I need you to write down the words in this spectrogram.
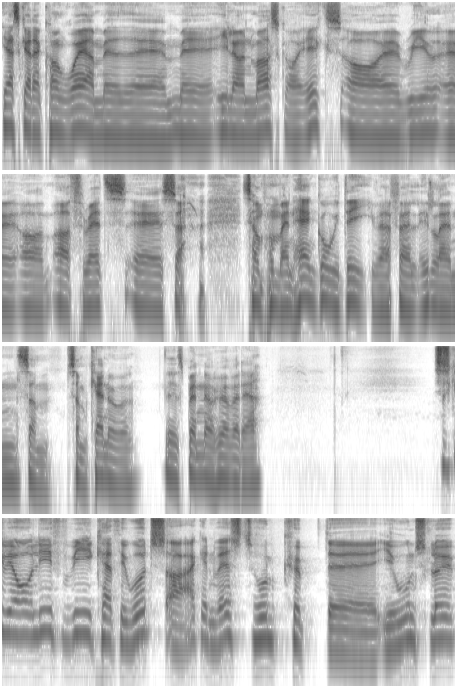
jeg skal da konkurrere med, øh, med Elon Musk og X og øh, Real øh, og, og Threads, øh, så, så må man have en god idé i hvert fald, et eller andet, som, som kan noget. Det er spændende at høre, hvad det er. Så skal vi over lige forbi Cathy Woods og Ark Invest. Hun købte øh, i ugens løb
